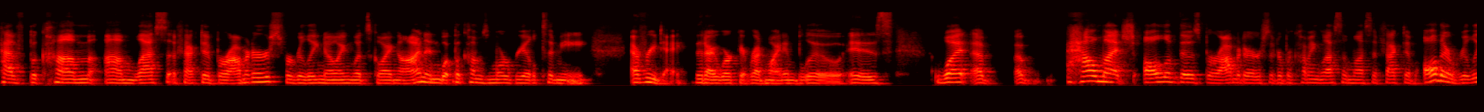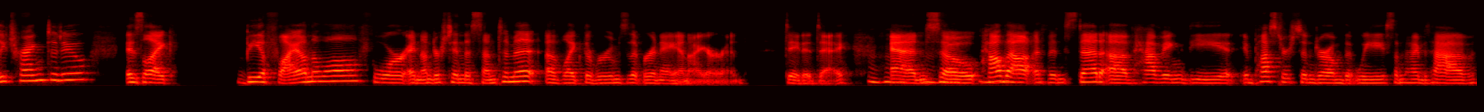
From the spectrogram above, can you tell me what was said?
have become um, less effective barometers for really knowing what's going on. And what becomes more real to me every day that I work at Red, Wine, and Blue is what a, a, how much all of those barometers that are becoming less and less effective all they're really trying to do is like be a fly on the wall for and understand the sentiment of like the rooms that Renee and I are in day to day. Mhm, And mhm, so, how mhm. about if instead of having the imposter syndrome that we sometimes have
